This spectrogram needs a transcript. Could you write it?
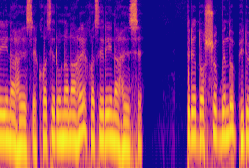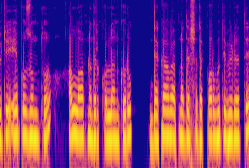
রিনা হয়েছে। খসি রুনা না হয়ে খসি রিনা হয়েছে। প্রিয় দর্শকবৃন্দ, ভিডিওটি এ পর্যন্ত। আল্লাহ আপনাদের কল্যাণ করুক। দেখা হবে আপনাদের সাথে পরবর্তী ভিডিওতে।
